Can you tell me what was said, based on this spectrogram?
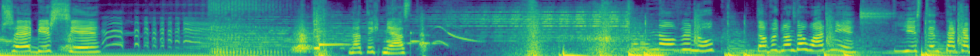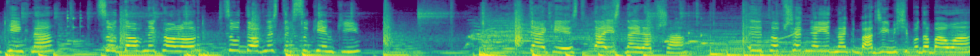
Przebierz się. Natychmiast. Nowy look. To wygląda ładnie. Jestem taka piękna. Cudowny kolor, cudowny styl sukienki. Tak jest, ta jest najlepsza. Y, poprzednia jednak bardziej mi się podobała.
